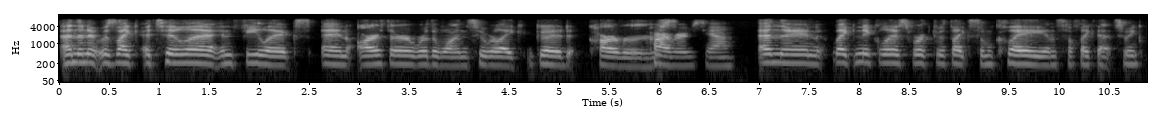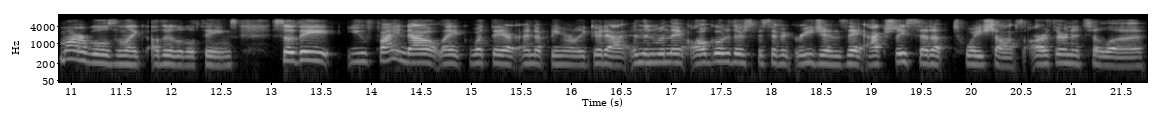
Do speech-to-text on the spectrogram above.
And then it was like Attila and Felix and Arthur were the ones who were like good carvers. Carvers, yeah. And then like Nicholas worked with like some clay and stuff like that to make marbles and like other little things. So they you find out like what they are, end up being really good at. And then when they all go to their specific regions, they actually set up toy shops. Arthur and Attila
